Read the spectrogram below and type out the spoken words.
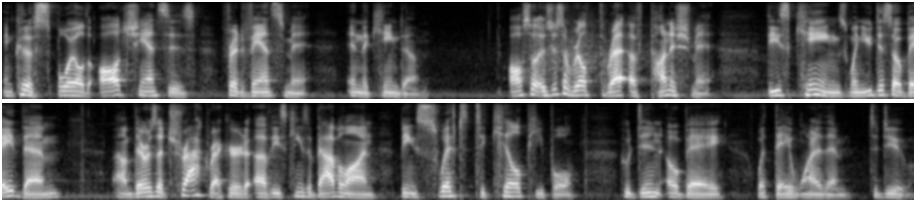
and could have spoiled all chances for advancement in the kingdom. Also, it was just a real threat of punishment. These kings, when you disobeyed them, um, there was a track record of these kings of Babylon being swift to kill people who didn't obey what they wanted them to do.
